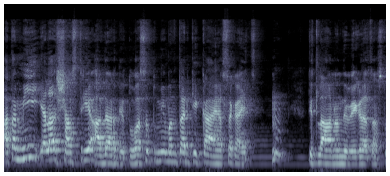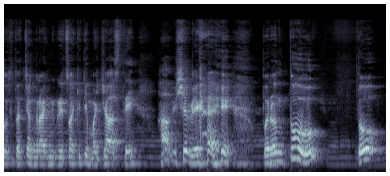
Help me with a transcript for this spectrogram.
आता मी याला शास्त्रीय आधार देतो. असं तुम्ही म्हणतात की काय असं काय? तिथला आनंद वेगळाच असतो. तिथं चंद्रागिरीचा किती मज्जा असते. हा विषय वेगळा आहे. परंतु तो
